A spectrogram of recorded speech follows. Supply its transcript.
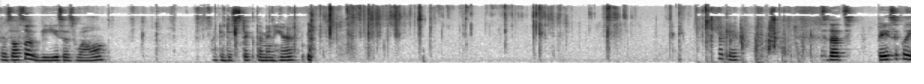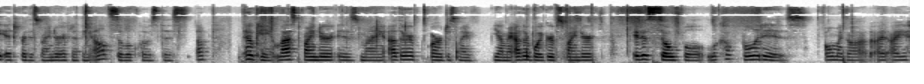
There's also these as well. I can just stick them in here. Okay. So that's basically it for this binder. I have nothing else, so we'll close this up. Okay, last binder is my other, or just my, yeah, my other boy groups binder. It is so full. Look how full it is. Oh my god, I, I,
